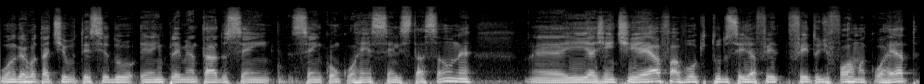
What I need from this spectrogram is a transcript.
o Angra Rotativo ter sido é, implementado sem, sem concorrência, sem licitação, né? É, e a gente é a favor que tudo seja fei feito de forma correta,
